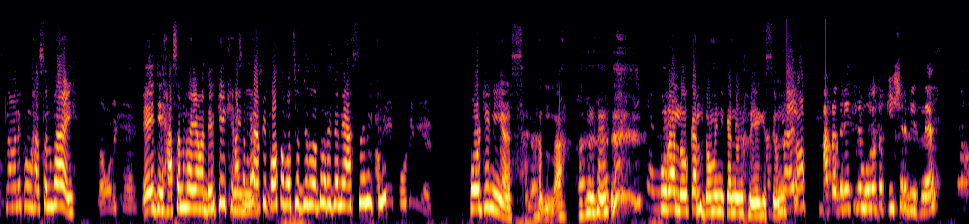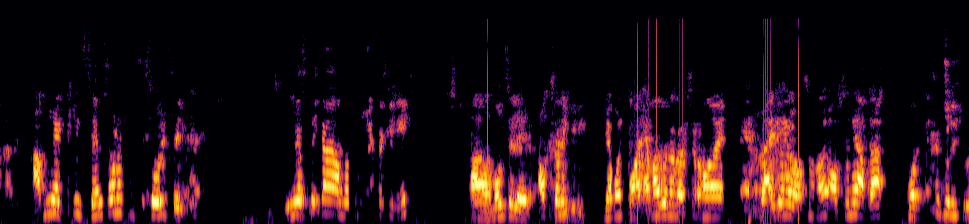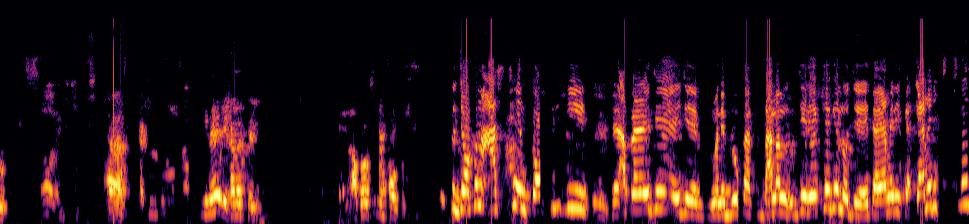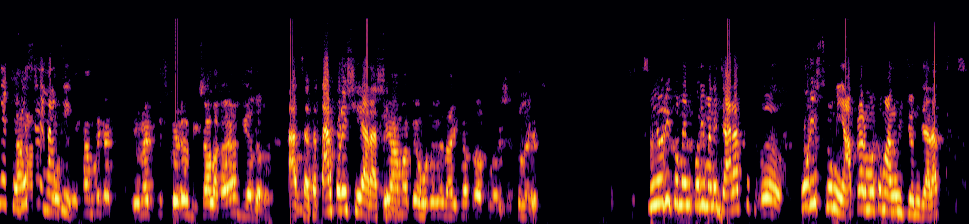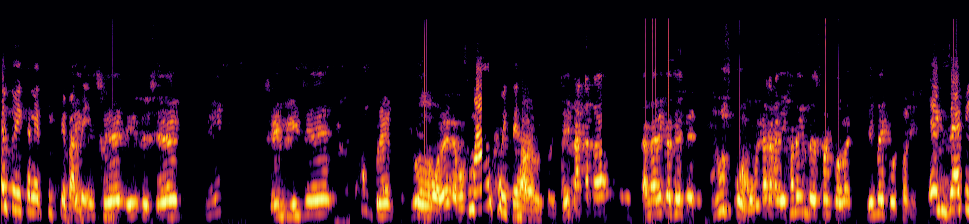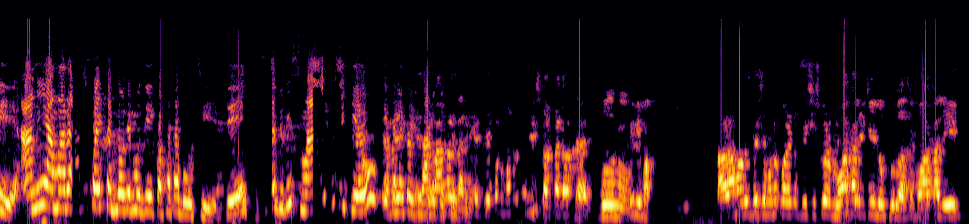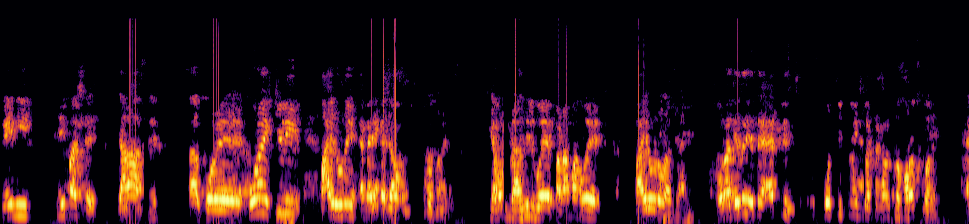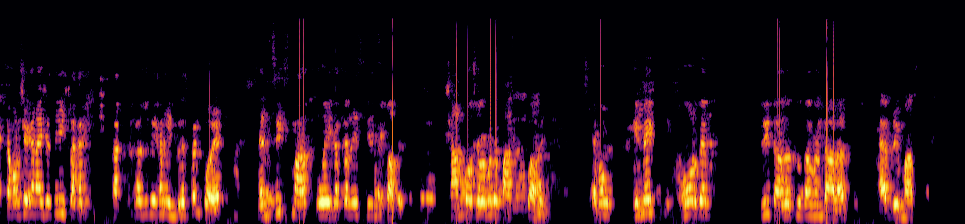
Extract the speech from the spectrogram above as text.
আসসালামু আলাইকুম হাসান ভাই। আসসালামু আলাইকুম। এই যে হাসান ভাই আমাদেরকে এখানে হাসান নিয়ে ভাই, আপনি কত বছর ধরে ধরে জানি আসছেন এখানে? 14 ইয়ার্স ফোরটিন ইয়ার্স আল্লাহ। পুরা লোকাল ডোমিনিকানের হয়ে গেছে। উনি সব আপনাদের এখানে মূলত কিসের বিজনেস আমি অ্যাকচুয়ালি সেল ফোন আর স্টোরেজ সেল ইউএস থেকে আমরা একটা কিনি হোলসেলে অপশনে কিনি যেমন অ্যামাজনের অপশন হয় রাইজনের অপশন হয়। অপশনে আমরা অ্যাক্সেসরিজগুলো হ্যাঁ। কিনে এখানে সেল। তো যখন আসছেন তখন কি আপনার এই যে যে মানে ব্রোকার দালাল যে রেখে গেল যে এটা আমেরিকা আমেরিকা রেখে গেছে নাকি? এখান থেকে ইউনাইটেড স্টেটের ভিসা লাগায় নিয়ে যাবে। আচ্ছা আচ্ছা তারপরে সে আর আসে আমাকে হোটেলে রাইখা তারপর এসে চলে গেছে। আমিও রিকমেন্ড করি মানে যারা খুব আহ, পরিশ্রমী আপনার মতো মানুষজন যারা হয়তো এখানে টিকতে পারবে। এই দেশে এই দেশে ঠিক সে নিজে খুব ব্রেন করে এবং স্মার্ট হইতে হয়। যে টাকাটা আমেরিকা যেতে ইউজ করব ওই টাকাটা এখানে ইনভেস্টমেন্ট করলে মানি এক্স্যাক্টলি আমি আমার কয়েকটা ব্লগের মধ্যে এই কথাটা বলছি যে যদি স্মার্ট কেউ এখানে ভালো করতে পারবে। যে কোনো মানুষ তিরিশ লাখ টাকা দেয় মিনিমাম আর আমাদের দেশে মনে করেন বিশেষ করে নোয়াখালী যে লোকগুলো আছে নোয়াখালী ফেনী এই পাশে যারা আছে তারপরে ওরা অ্যাকচুয়ালি বাই রোডে আমেরিকা যাওয়া। যেমন ব্রাজিল হয়ে পানামা হয়ে বাই রোড ওরা যায় ওরা যেতে যেতে অ্যাটলিস্ট পঁচিশ তিরিশ লাখ টাকা খরচ করে একটা মানুষ এখানে এসে তিরিশ লাখ টাকা যদি এখানে ইনভেস্টমেন্ট করে দেন সিক্স মান্থ ও এখানকার রেসিডেন্সি পাবে সাত বছরের মধ্যে পাসপোর্ট পাবে এবং he make more than three thousand, two thousand dollars every month.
